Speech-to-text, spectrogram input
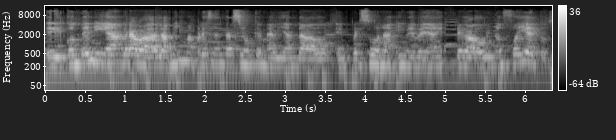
eh, contenía grabada la misma presentación que me habían dado en persona y me habían entregado unos folletos.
